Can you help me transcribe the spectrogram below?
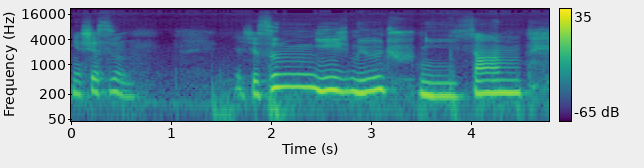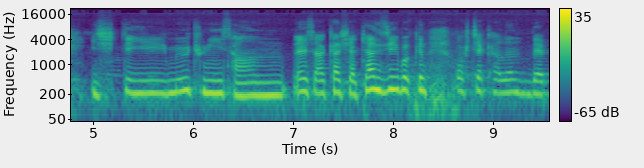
Yaşasın. Yaşasın 23 Nisan. İşte 23 Nisan. Neyse arkadaşlar kendinize iyi bakın. Hoşça kalın ve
